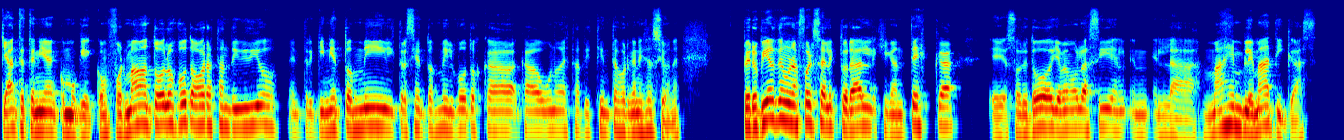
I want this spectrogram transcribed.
que antes tenían como que conformaban todos los votos, ahora están divididos entre 500.000, 300.000 votos cada, cada una de estas distintas organizaciones pero pierden una fuerza electoral gigantesca, eh, sobre todo, llamémoslo así, en, las más emblemáticas,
